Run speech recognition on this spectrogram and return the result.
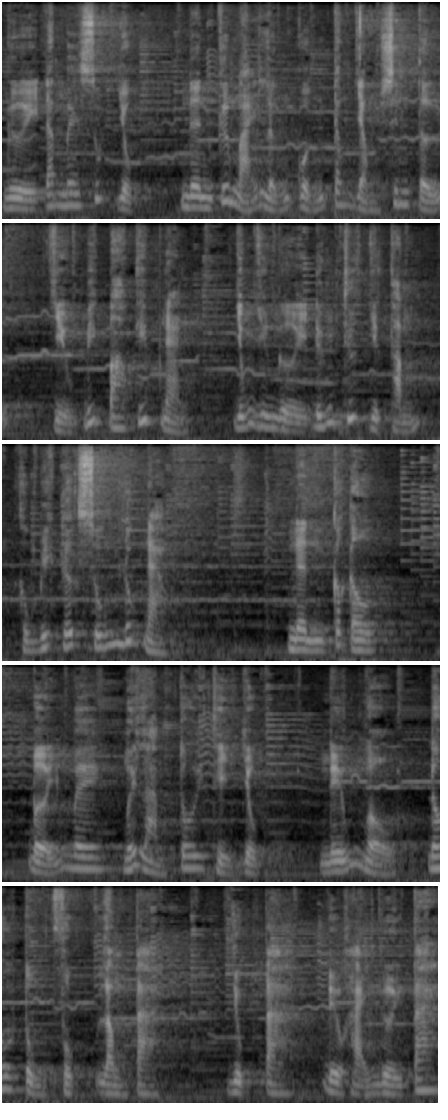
người đam mê xúc dục nên cứ mãi lẫn quẩn trong dòng sinh tử, chịu biết bao kiếp nạn, giống như người đứng trước vực thẳm, không biết rớt xuống lúc nào nên có câu, bởi mê mới làm tôi thì dục, nếu ngộ đâu tùng phục lòng ta. Dục ta đều hại người ta,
